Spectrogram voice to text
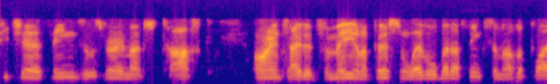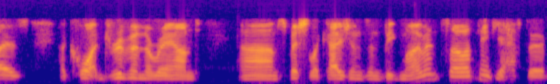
picture things. It was very much task orientated for me on a personal level, but I think some other players are quite driven around um, special occasions and big moments. So I think you have to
